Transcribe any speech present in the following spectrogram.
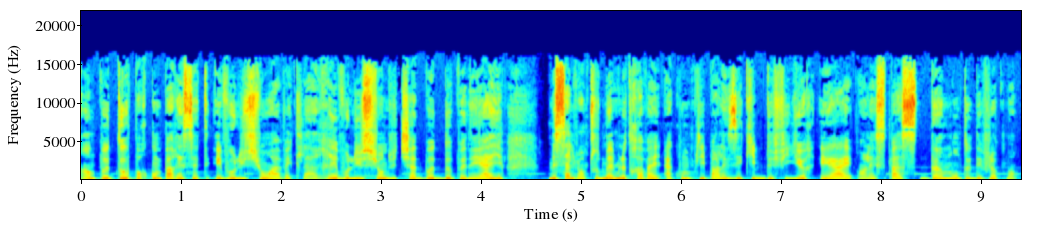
un peu tôt pour comparer cette évolution avec la révolution du chatbot d'OpenAI, mais saluons tout de même le travail accompli par les équipes de Figure AI en l'espace d'un an de développement.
